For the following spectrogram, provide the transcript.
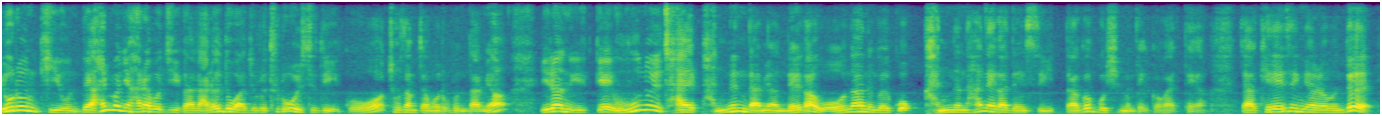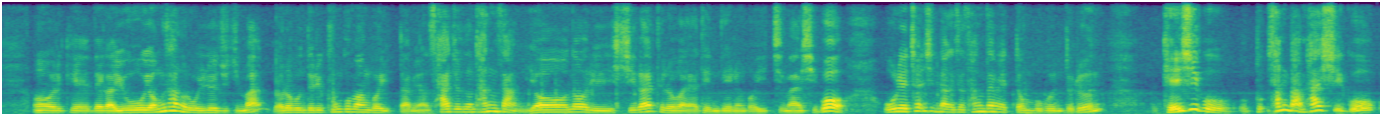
요런 기운, 내 할머니, 할아버지가 나를 도와주러 들어올 수도 있고, 조상점으로 본다면, 이런 이렇게 운을 잘 받는다면 내가 원하는 걸 꼭 갖는 한 해가 될 수 있다고 보시면 될 것 같아요. 자, 계생 여러분들, 어, 이렇게 내가 요 영상을 올려주지만 여러분들이 궁금한 거 있다면 사주는 항상 연월일시가 들어가야 된다는 거 잊지 마시고 올해 천신당에서 상담했던 부분들은 계시고 상담하시고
